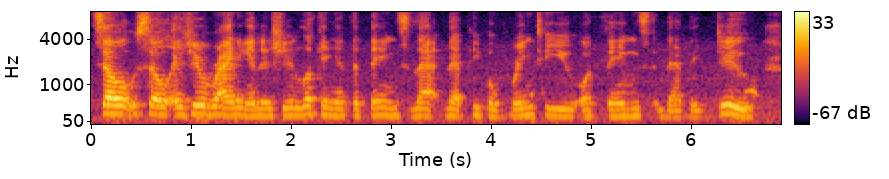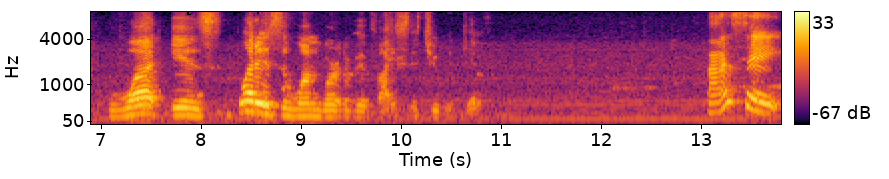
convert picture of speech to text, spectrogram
So, so as you're writing and as you're looking at the things that that people bring to you or things that they do, what is what is the one word of advice that you would give? I say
